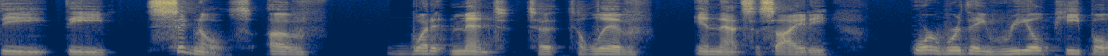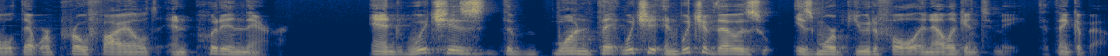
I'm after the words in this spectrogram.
the the signals of what it meant to, to live in that society, or were they real people that were profiled and put in there? And which is the one thing? Which and which of those is more beautiful and elegant to me to think about?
